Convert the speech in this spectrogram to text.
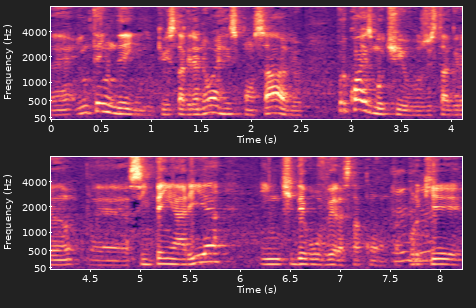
É, entendendo que o Instagram não é responsável, por quais motivos o Instagram é, se empenharia em te devolver esta conta? Uhum. Porque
